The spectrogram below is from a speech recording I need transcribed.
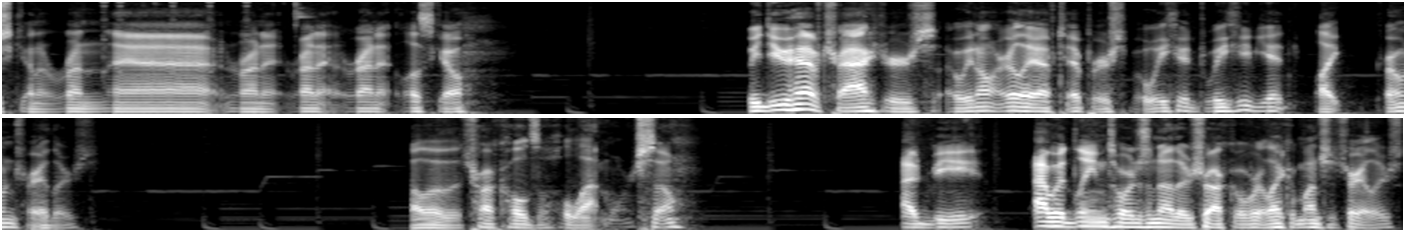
Just gonna run that, run it, run it, run it. Let's go. We do have tractors. Uh, we don't really have tippers, but we could we could get like Krone trailers. Although the truck holds a whole lot more, so I'd be I would lean towards another truck over like a bunch of trailers.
